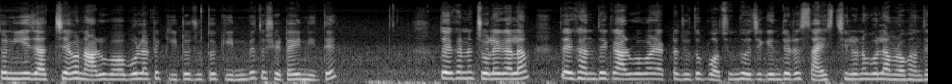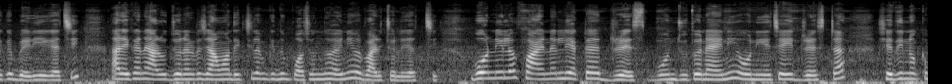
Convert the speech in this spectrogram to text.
তো নিয়ে যাচ্ছে, এখন আরু বাবা বলে একটা কিটো জুতো কিনবে, তো সেটাই নিতে। তো এখানে চলে গেলাম। তো এখান থেকে আরও বাবার একটা জুতো পছন্দ হয়েছে, কিন্তু এটা সাইজ ছিল না বলে আমরা ওখান থেকে বেরিয়ে গেছি। আর এখানে আরুর জন্য একটা জামা দেখছিলাম, কিন্তু পছন্দ হয়নি, এবার বাড়ি চলে যাচ্ছি। বোন নিল ফাইনালি একটা ড্রেস বোন জুতো নেয়নি, ও নিয়েছে এই ড্রেসটা সেদিন ওকে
